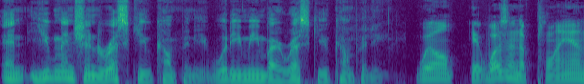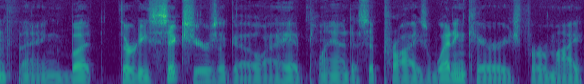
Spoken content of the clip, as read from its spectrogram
And you mentioned rescue company. What do you mean by rescue company? Well, it wasn't a planned thing, but 36 years ago, I had planned a surprise wedding carriage for my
